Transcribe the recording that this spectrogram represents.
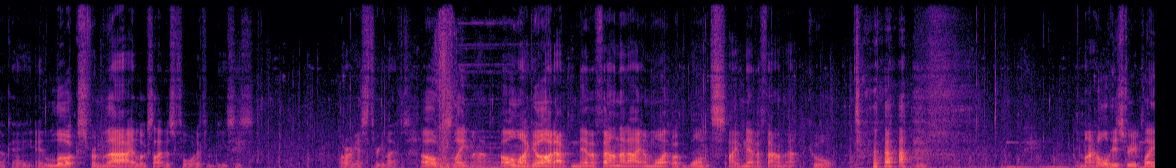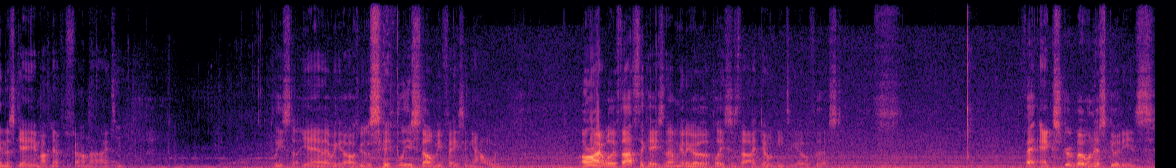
Okay, it looks, from that, it looks like there's four different pieces. Or I guess three left. Oh, slate map. Oh my god, I've never found that item once. I've never found that. Cool. My whole history of playing this game, I've never found that item. Please. Yeah, there we go. I was going to say, please start me facing outward. Alright, well if that's the case, then I'm going to go to the places that I don't need to go first. For extra bonus goodies.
